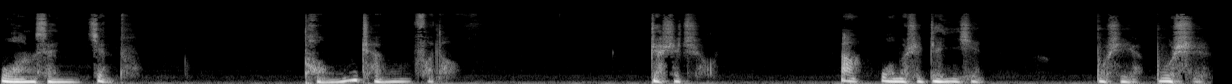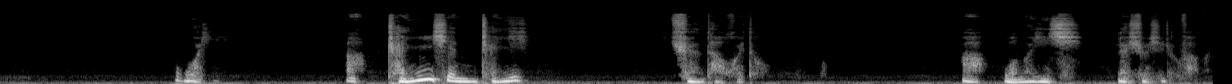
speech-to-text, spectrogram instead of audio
往生净土，同成佛道，这是智慧啊！我们是真心，不是不是恶意啊！诚心诚意劝他回头啊！我们一起来学习这个法门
